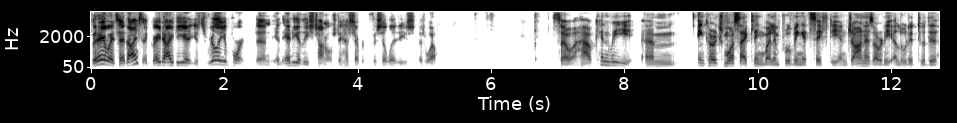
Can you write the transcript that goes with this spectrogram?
But anyway, it's a nice, a great idea. It's really important in, in any of these tunnels to have separate facilities as well. So how can we um, encourage more cycling while improving its safety. And John has already alluded to the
